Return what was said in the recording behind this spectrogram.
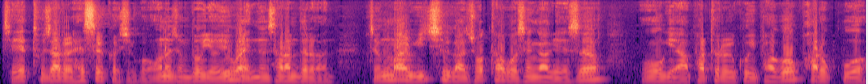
재투자를 했을 것이고 어느 정도 여유가 있는 사람들은 정말 위치가 좋다고 생각해서 5억의 아파트를 구입하고 8억, 9억,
